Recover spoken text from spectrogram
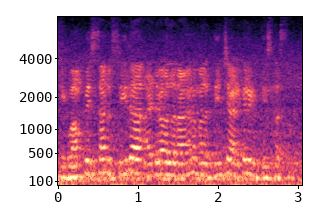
నీకు పంపిస్తాను సీదా హైదరాబాద్ రాగానే మళ్ళీ దించి ఆడికి వెళ్ళి తీసుకొస్తాను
